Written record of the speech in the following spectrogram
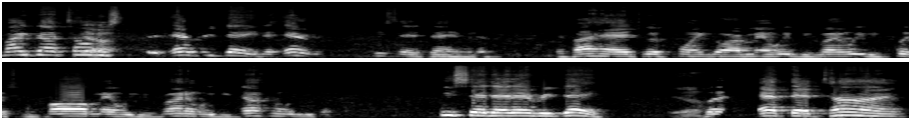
Mike D'Antoni said every day. That every he said, "Damn if, if I had you at point guard, man, we'd be running. We'd be pushing the ball, man. We'd be running. We'd be dunking. We'd be." He said that every day. Yeah. But at that time,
